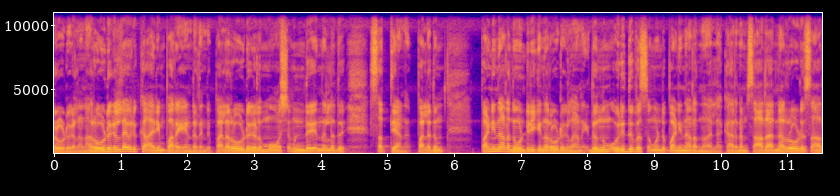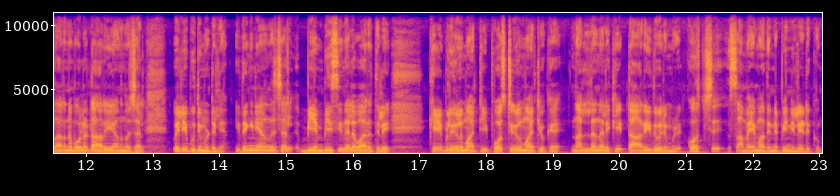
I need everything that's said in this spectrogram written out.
റോഡുകളാണ്. ആ റോഡുകളുടെ ഒരു കാര്യം പറയേണ്ടതുണ്ട്. പല റോഡുകളും മോശമുണ്ട് എന്നുള്ളത് സത്യമാണ്. പലതും പണി നടന്നുകൊണ്ടിരിക്കുന്ന റോഡുകളാണ്. ഇതൊന്നും ഒരു ദിവസം കൊണ്ട് പണി നടന്നതല്ല. കാരണം സാധാരണ റോഡ് സാധാരണ പോലെ ടാർ ചെയ്യുകയാണെന്ന് വെച്ചാൽ വലിയ ബുദ്ധിമുട്ടില്ല. ഇതെങ്ങനെയാണെന്ന് വെച്ചാൽ ബി എം ബി സി നിലവാരത്തിൽ കേബിളുകൾ മാറ്റി പോസ്റ്റുകൾ മാറ്റിയൊക്കെ നല്ല നിലയ്ക്ക് ടാർ ചെയ്ത് വരുമ്പോൾ കുറച്ച് സമയം അതിന്റെ പിന്നിലെടുക്കും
